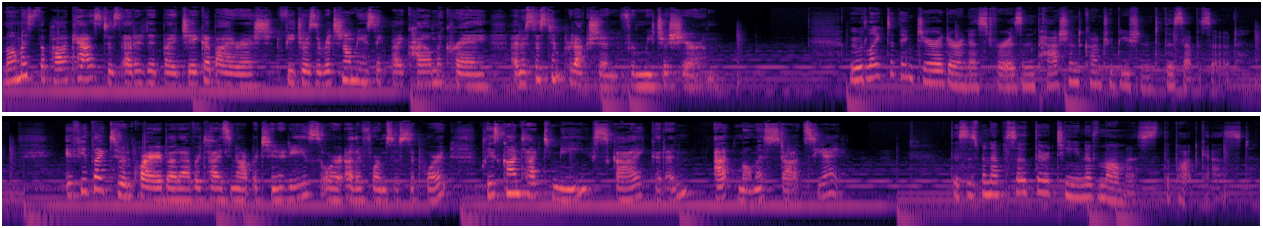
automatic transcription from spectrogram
Momus the podcast is edited by Jacob Irish, features original music by Kyle McRae, and assistant production from Mitra Shiram. We would like to thank Jarrett Earnest for his impassioned contribution to this episode. If you'd like to inquire about advertising opportunities or other forms of support, please contact me, Sky Goodden, at momus.ca. This has been episode 13 of Momus, the podcast.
